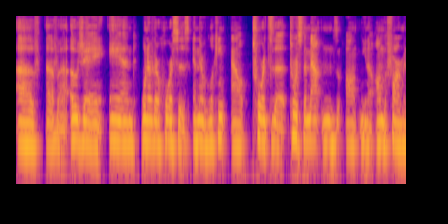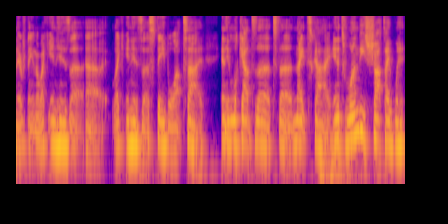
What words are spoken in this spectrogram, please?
of of uh, OJ and one of their horses, and they're looking out towards the towards the mountains on you know on the farm and everything. They're like in his uh, uh like in his uh, stable outside, and they look out to the to the night sky, and it's one of these shots I went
